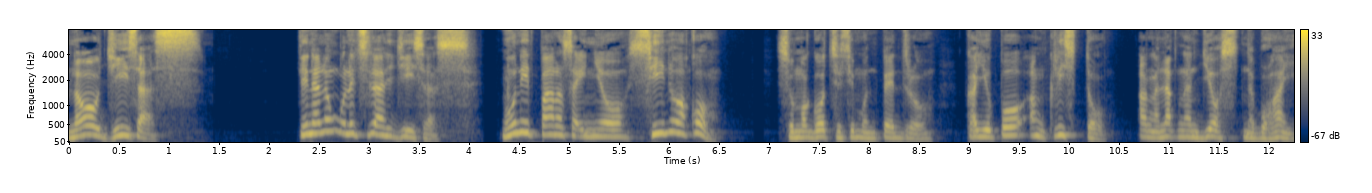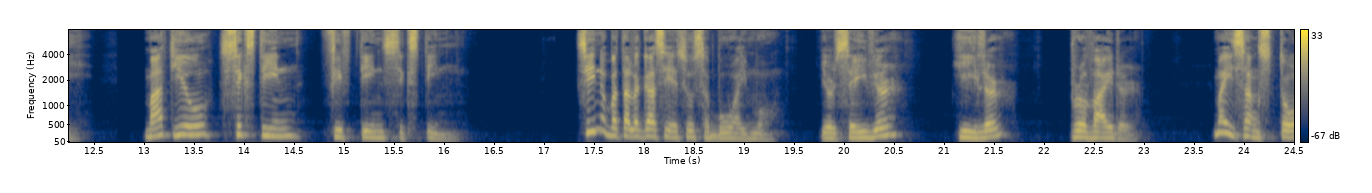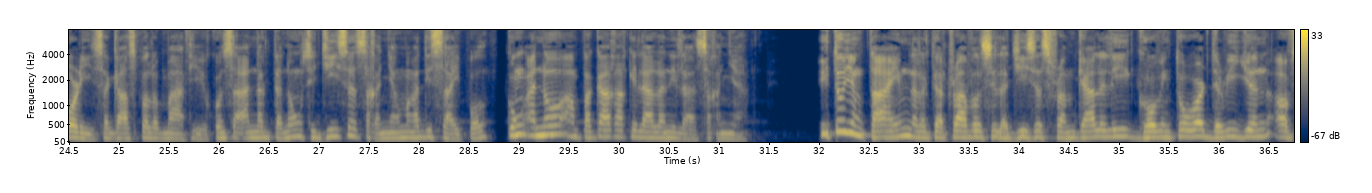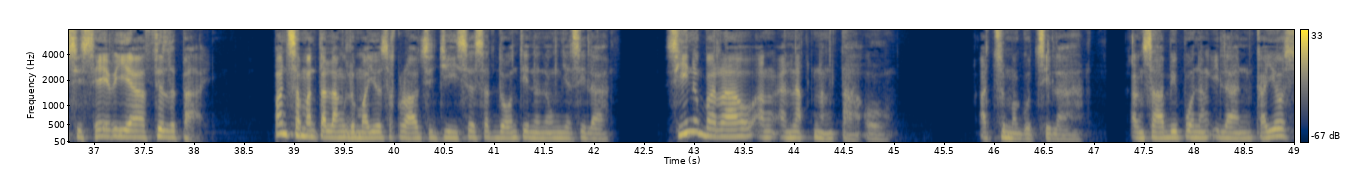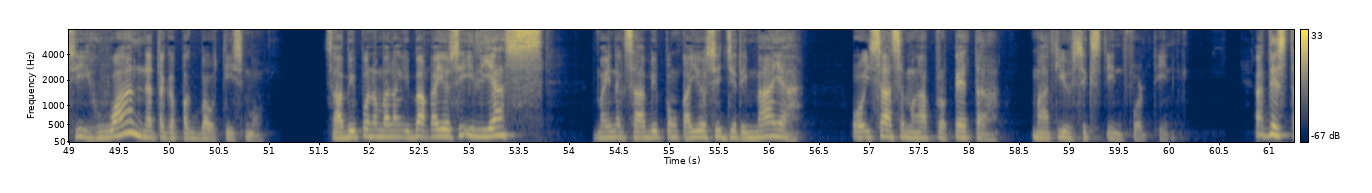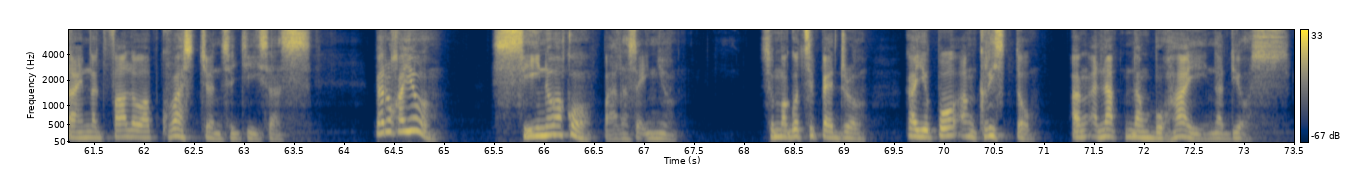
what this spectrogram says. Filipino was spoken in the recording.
No, Jesus. Tinanong ulit sila ni Jesus, Ngunit para sa inyo, sino ako? Sumagot si Simon Pedro, Kayo po ang Kristo, ang anak ng Diyos na buhay. Matthew 16:15-16 Sino ba talaga si Jesus sa buhay mo? Your Savior? Healer? Provider? May isang story sa Gospel of Matthew kung saan nagtanong si Jesus sa kanyang mga disciple kung ano ang pagkakakilala nila sa kanya. Ito yung time na nagta-travel sila Jesus from Galilee going toward the region of Caesarea Philippi. Pansamantalang lumayo sa crowd si Jesus at doon tinanong niya sila, Sino ba raw ang anak ng tao? At sumagot sila, Ang sabi po ng ilan, kayo si Juan na tagapagbautismo. Sabi po naman ng iba, kayo si Elias. May nagsabi pong kayo si Jeremiah o isa sa mga propeta, Matthew 16.14. At this time, nag-follow up question si Jesus. Pero kayo, sino ako para sa inyo? Sumagot si Pedro, kayo po ang Kristo, ang anak ng buhay na Diyos.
